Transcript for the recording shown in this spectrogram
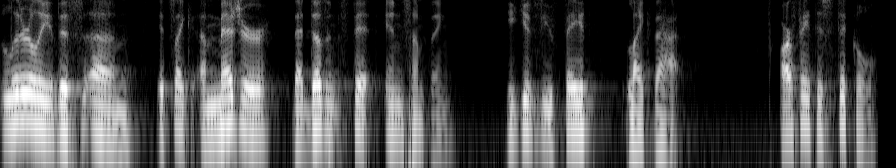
literally this, um, it's like a measure that doesn't fit in something. He gives you faith like that. Our faith is fickle,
